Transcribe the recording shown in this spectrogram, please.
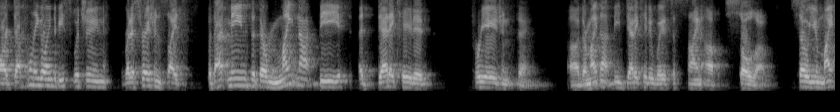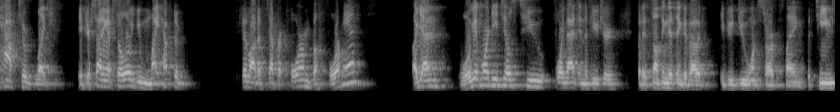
are definitely going to be switching registration sites, but that means that there might not be a dedicated free agent thing. Uh, there might not be dedicated ways to sign up solo. So you might have to like, if you're signing up solo, you might have to fill out a separate form beforehand. Again, we'll get more details to for that in the future, but it's something to think about if you do want to start playing with teams.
